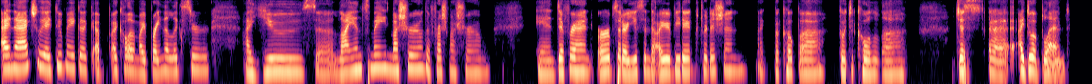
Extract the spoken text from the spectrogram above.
and actually, I do make like a, I call it my brain elixir. I use uh, lion's mane mushroom, the fresh mushroom, and different herbs that are used in the Ayurvedic tradition, like bacopa, gotu kola. Just uh, I do a blend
